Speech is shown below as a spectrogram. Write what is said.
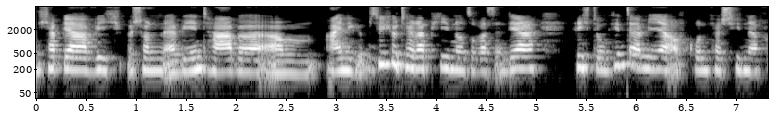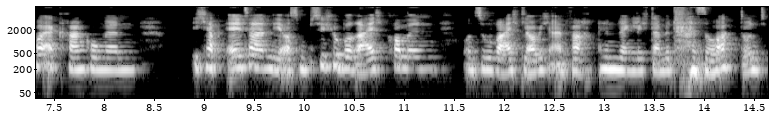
Ich habe ja, wie ich schon erwähnt habe, ähm, einige Psychotherapien und sowas in der Richtung hinter mir aufgrund verschiedener Vorerkrankungen ich habe Eltern, die aus dem Psychobereich kommen und so war ich, glaube ich, einfach hinlänglich damit versorgt und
